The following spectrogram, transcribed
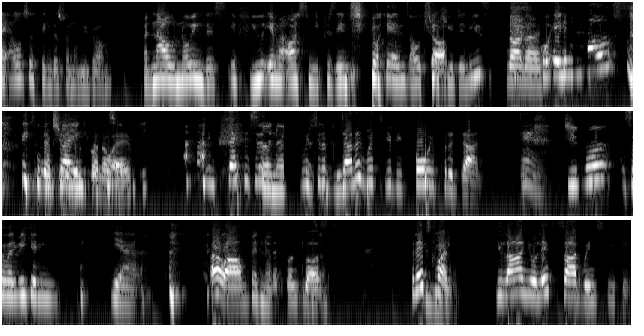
i also think this one will be wrong but now knowing this if you ever ask me present your hands i'll trick you denise No, no. or anyone else Shouldn't will try and one away. In fact, we should So have, no, we should have done it with you before we put it down. Damn. Do you know so that we can yeah Oh well. but no That one's so. lost. The next one, you lie on your left side when sleeping.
